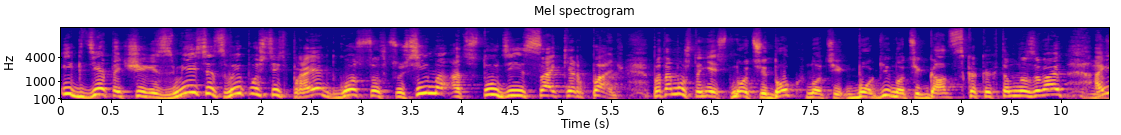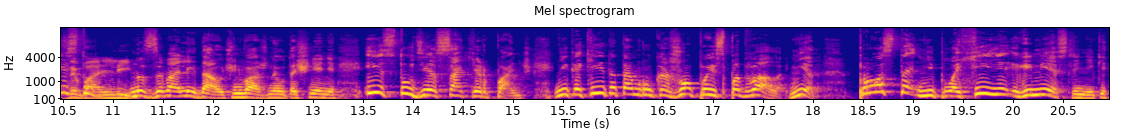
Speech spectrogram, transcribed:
и где-то через месяц выпустить проект Ghost of Tsushima от студии Sucker Punch. Потому что есть Naughty Dog, Naughty Боги, Naughty Gods, как их там называют. Называли. А есть... Называли, да, очень важное уточнение. И студия Sucker Punch. Не какие-то там рукожопы из подвала. Нет, Просто неплохие ремесленники.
